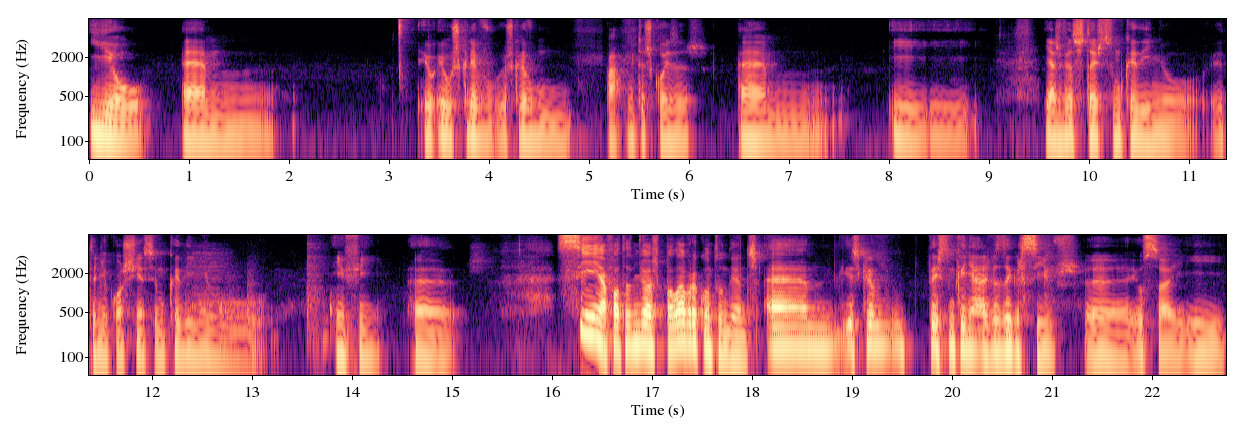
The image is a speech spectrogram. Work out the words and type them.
e eu, um, eu, eu, escrevo, eu escrevo pá, muitas coisas um, e, e, às vezes textos um bocadinho. Eu tenho a consciência um bocadinho. Enfim. Uh, sim, há falta de melhores palavras contundentes. Um, escrevo textos um bocadinho às vezes agressivos, uh, eu sei, e,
